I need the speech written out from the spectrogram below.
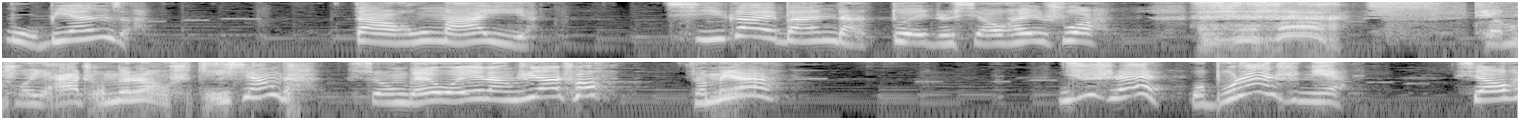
木鞭子。大红蚂蚁乞丐般的对着小黑说：“ 听说蚜虫的肉是极香的，送给我一两只蚜虫，怎么样？”你是谁？我不认识你。小黑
